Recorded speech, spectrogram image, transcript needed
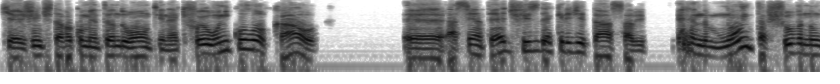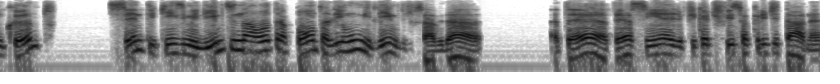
que a gente estava comentando ontem, né? Que foi o único local é, assim, até é difícil de acreditar, sabe? Muita chuva num canto, 115 milímetros, e na outra ponta ali, 1 milímetro, sabe? Dá, até, até assim, é, fica difícil acreditar, né?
